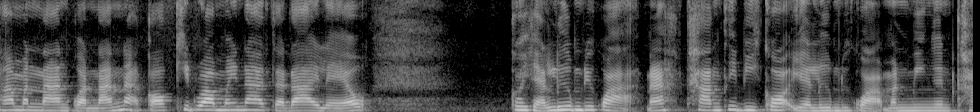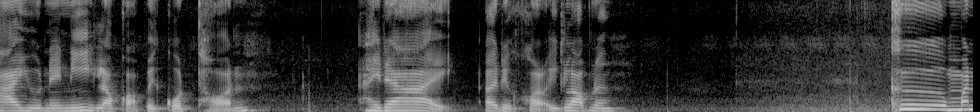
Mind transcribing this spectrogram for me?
ถ้ามันนานกว่านั้นน่ะ ก็คิดว่าไม่น่าจะได้แล้ว ก็อย่าลืมดีกว่านะทางที่ดีก็อย่าลืมดีกว่า มันมีเงินคาอยู่ในนี้แล้วก็ไปกดถอนให้ได้เออเดี๋ยวขออีกรอบหนึ่งคือมัน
